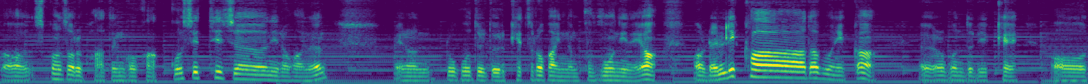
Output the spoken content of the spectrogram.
어, 스폰서를 받은 것 같고, 시티즌이라고 하는 이런 로고들도 이렇게 들어가 있는 부분이네요. 어, 랠리카다 보니까 예, 여러분들이 이렇게 어,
